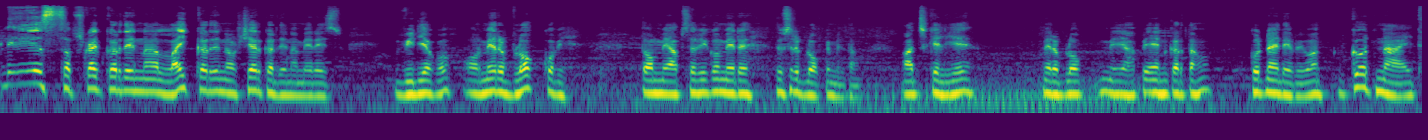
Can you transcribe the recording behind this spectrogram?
प्लीज़ सब्सक्राइब कर देना लाइक कर देना और शेयर कर देना मेरे इस वीडियो को और मेरे ब्लॉग को भी। तो मैं आप सभी को मेरे दूसरे ब्लॉग पे मिलता हूँ। आज के लिए मेरा ब्लॉग मैं यहाँ पे एंड करता हूँ। Good night everyone good night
